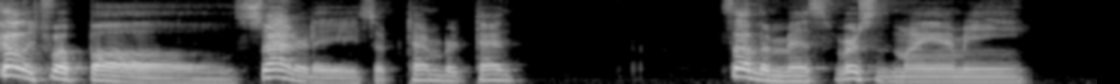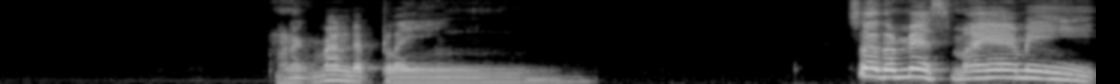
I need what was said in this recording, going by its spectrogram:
College football, Saturday, September 10th. Southern Miss versus Miami. Monday playing. Southern Miss, Miami,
